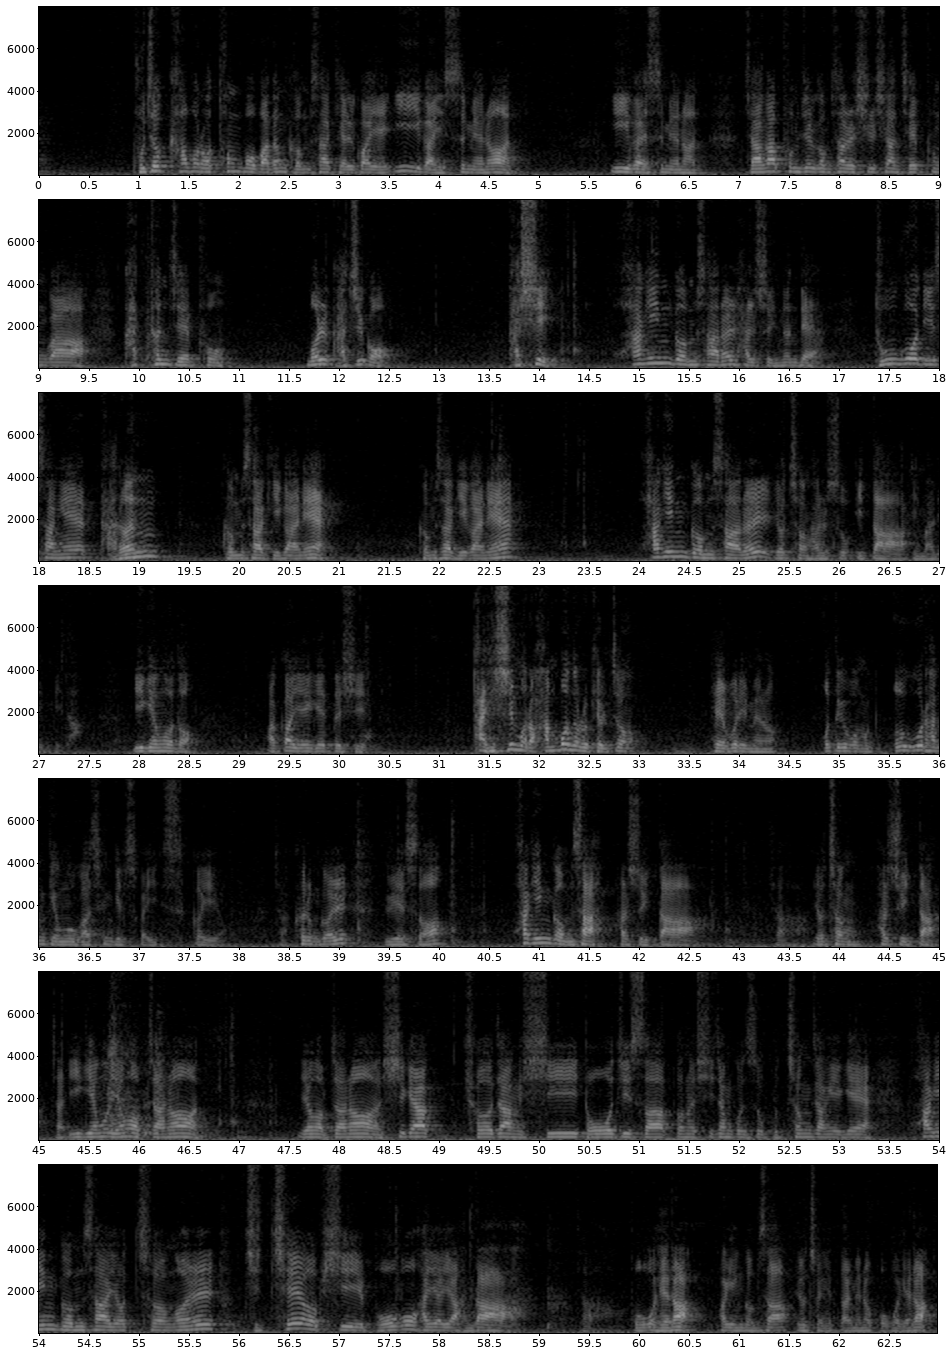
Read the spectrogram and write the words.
부적합으로 통보받은 검사 결과에 이의가 있으면은 이의가 있으면은 자가품질검사를 실시한 제품과 같은 제품 을 가지고 다시 확인 검사를 할 수 있는데 두 곳 이상의 다른 검사 기관에 검사 기관에 확인 검사를 요청할 수 있다 이 말입니다. 이 경우도 아까 얘기했듯이 단심으로 한 번으로 결정해 버리면 어떻게 보면 억울한 경우가 생길 수가 있을 거예요. 자, 그런 걸 위해서 확인 검사 할 수 있다. 자, 요청할 수 있다. 자, 이 경우 영업자는 영업자는 식약처장, 시도지사 또는 시장군수 구청장에게 확인 검사 요청을 지체 없이 보고하여야 한다. 자, 보고해라. 확인 검사 요청했다면 보고해라.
